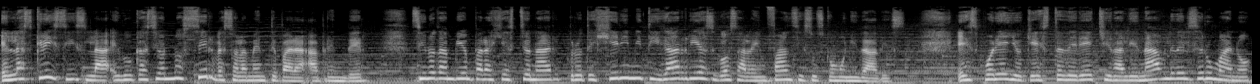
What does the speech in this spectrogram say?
En las crisis, la educación no sirve solamente para aprender, sino también para gestionar, proteger y mitigar riesgos a la infancia y sus comunidades. Es por ello que este derecho inalienable del ser humano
